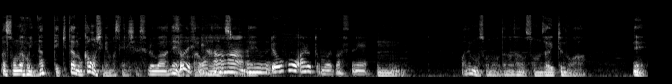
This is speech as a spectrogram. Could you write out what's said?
まあ、そんな風になってきたのかもしれませんしそれはねそうですね。はね、うん、両方あると思いますね。うん。まあ、でもその旦那さんの存在っていうのはね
